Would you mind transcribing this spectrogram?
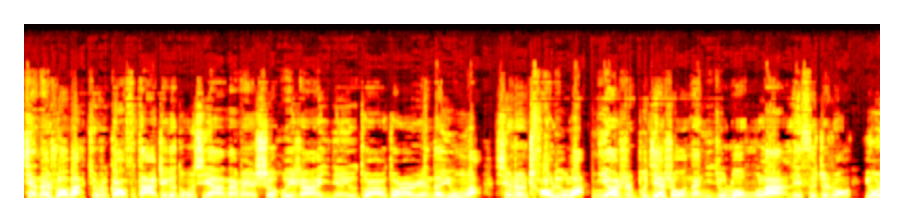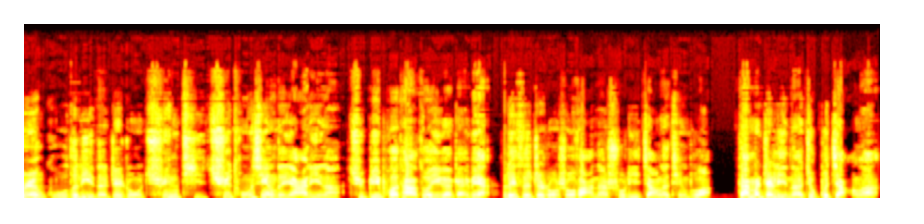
简单说吧，就是告诉他这个东西啊，咱们社会上已经有多少多少人在用了，形成潮流了。你要是不接受，那你就落伍了。类似这种用人骨子里的这种群体趋同性的压力呢，去逼迫他做一个改变。类似这种手法呢，书里讲了挺多。咱们这里呢就不讲了，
